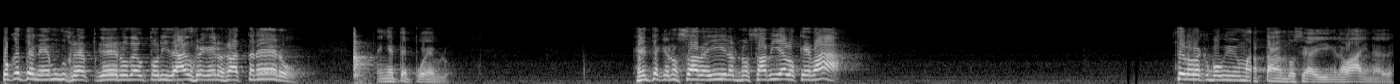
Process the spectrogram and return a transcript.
Porque tenemos un reguero de autoridad, un reguero rastrero en este pueblo. Gente que no sabe ir, no sabía lo que va. Usted lo ve como viven matándose ahí en la vaina,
